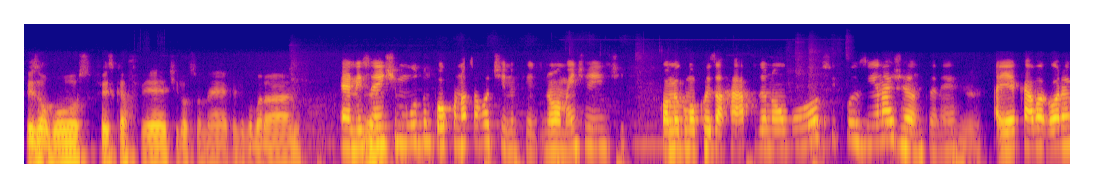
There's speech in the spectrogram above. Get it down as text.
Fez almoço, fez café, tirou soneca, jogou baralho. É, nisso é. a gente muda um pouco a nossa rotina, porque normalmente a gente come alguma coisa rápida no almoço e cozinha na janta, né? É. Aí acaba agora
